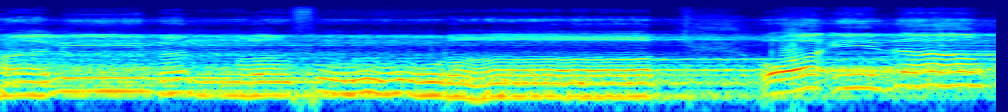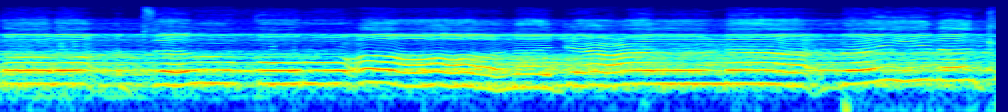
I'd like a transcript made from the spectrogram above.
حليما غفورا. وإذا قرأت القرآن جعلنا بينك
